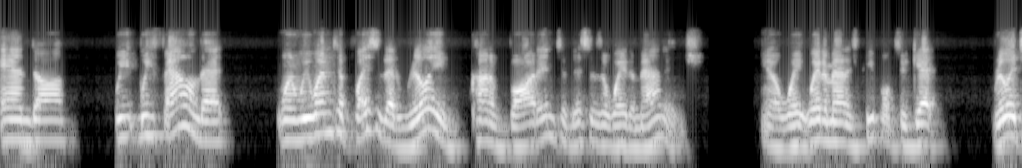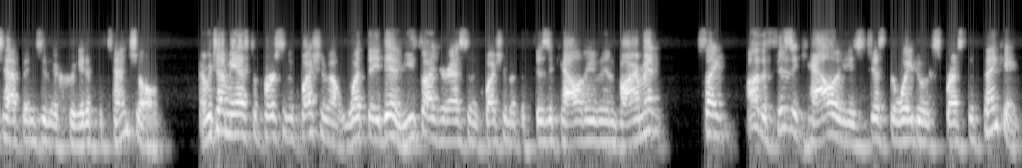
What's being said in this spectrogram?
And uh, we we found that when we went to places that really kind of bought into this as a way to manage, you know, way, way to manage people to get really tap into their creative potential. Every time you asked a person a question about what they did, and you thought you were asking a question about the physicality of the environment, it's like, oh, the physicality is just the way to express the thinking.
